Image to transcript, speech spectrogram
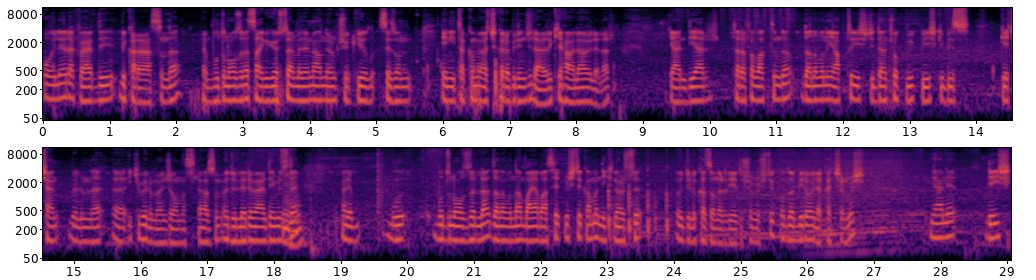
oylayarak verdiği bir karar aslında. Ya Budenholzer'a saygı göstermelerini anlıyorum çünkü yıl sezonun en iyi takımı açık ara birincilerdi ki hala öyleler. Yani diğer tarafa baktığımda Donovan'ın yaptığı iş cidden çok büyük bir iş ki biz geçen bölümde e, iki bölüm önce olması lazım ödülleri verdiğimizde hı hı. hani bu Budenholzer'la Donovan'dan bayağı bahsetmiştik ama Nick Nurse'ü ödülü kazanır diye düşünmüştük. O da bir oyla kaçırmış. Yani değişik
